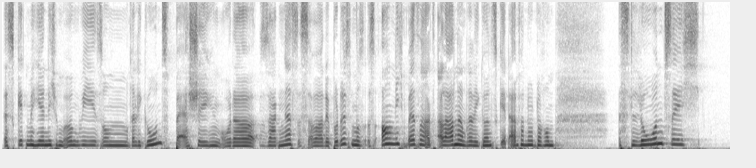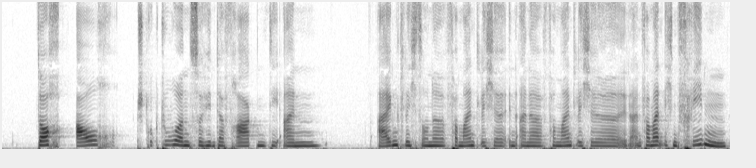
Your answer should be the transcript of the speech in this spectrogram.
Es geht mir hier nicht um irgendwie so ein Religionsbashing oder sagen, es ist aber der Buddhismus ist auch nicht besser als alle anderen Religionen. Es geht einfach nur darum, es lohnt sich doch auch Strukturen zu hinterfragen, die einen eigentlich so eine vermeintliche, in eine vermeintliche, in einen vermeintlichen Frieden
